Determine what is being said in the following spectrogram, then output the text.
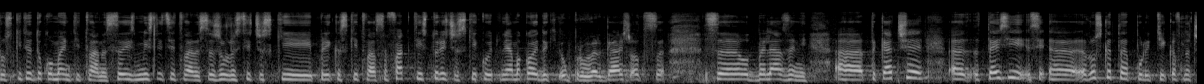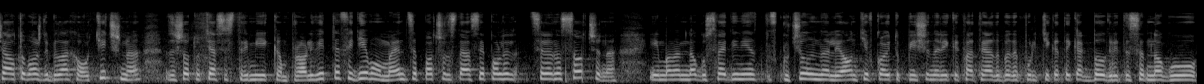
руските документи, това не са измислици, това не са журналистически приказки, това са факти исторически, които няма кой да ги опровергае, защото са, са отбелязани. А, така че а, тези, а, руската политика в началото може да била хаотична, защото тя се стреми към проливите. В един момент започва да става все по-целенасочена. Имаме много сведения, включително на Леонтиев, който пише нали, каква трябва да бъде политиката и как българите са много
